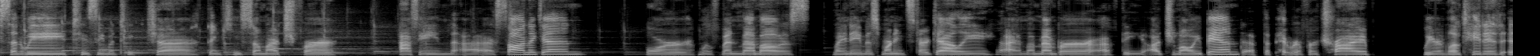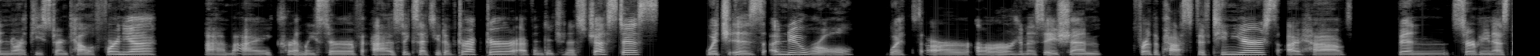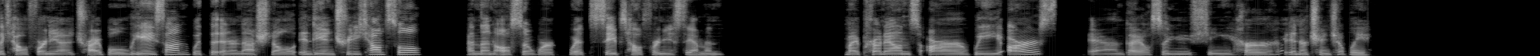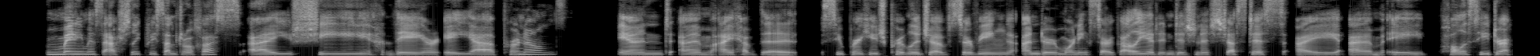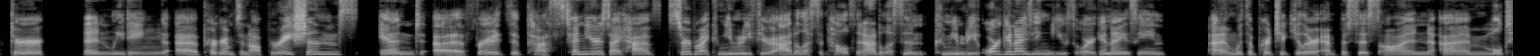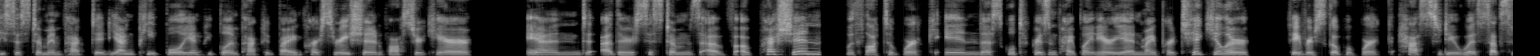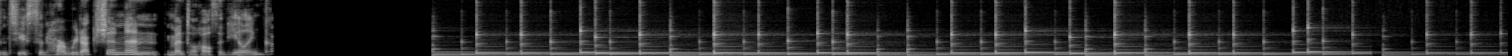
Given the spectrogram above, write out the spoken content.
Sanwi Tuzi Thank you so much for having uh, us on again for Movement Memos. My name is Morningstar Gali. I'm a member of the Ajumawi Band of the Pit River Tribe. We are located in Northeastern California. Um, I currently serve as Executive Director of Indigenous Justice, which is a new role with our, our organization for the past 15 years. I have been serving as the California tribal liaison with the International Indian Treaty Council, and then also work with Save California Salmon. My pronouns are we, ours, and I also use she, her interchangeably. My name is Ashley Crystal Rojas. I use she, they, or ella pronouns. And um, I have the super huge privilege of serving under Morningstar Gali at Indigenous Justice. I am a policy director and leading uh, programs and operations. And uh, for the past 10 years, I have served my community through adolescent health and adolescent community organizing, youth organizing, um, with a particular emphasis on um, multi system impacted young people, young people impacted by incarceration, foster care, and other systems of oppression with lots of work in the school to prison pipeline area. And my particular favorite scope of work has to do with substance use and harm reduction and mental health and healing.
